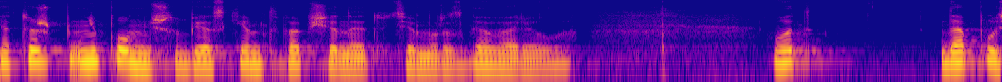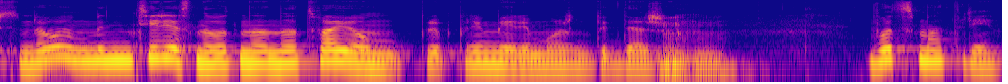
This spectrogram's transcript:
Я тоже не помню, чтобы я с кем-то вообще на эту тему разговаривала. Вот, допустим, давай, интересно, вот на, на твоем примере, может быть, даже. Угу. Вот смотри.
